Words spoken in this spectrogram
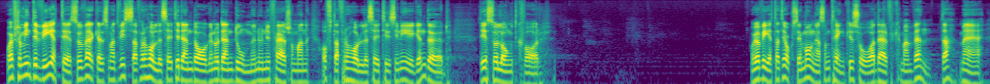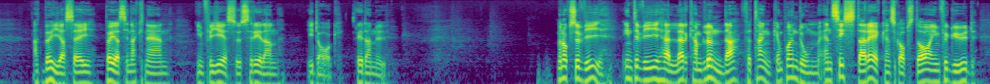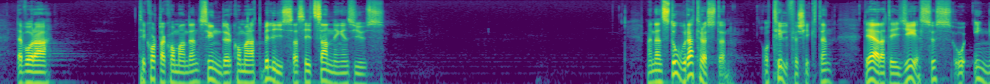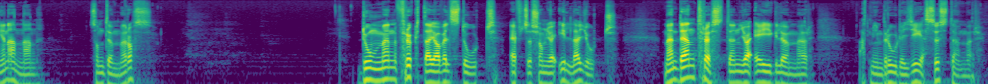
Och eftersom vi inte vet det så verkar det som att vissa förhåller sig till den dagen och den domen ungefär som man ofta förhåller sig till sin egen död. Det är så långt kvar. Och jag vet att det också är många som tänker så och därför kan man vänta med att böja sig, böja sina knän inför Jesus redan idag, redan nu. Men också vi, inte vi heller, kan blunda för tanken på en dom, en sista räkenskapsdag inför Gud, där våra tillkortakommanden, synder, kommer att belysas i ett sanningens ljus. Men den stora trösten och tillförsikten, det är att det är Jesus och ingen annan som dömer oss. Domen fruktar jag väl stort eftersom jag illa gjort, men den trösten jag ej glömmer att min broder Jesus dömer.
